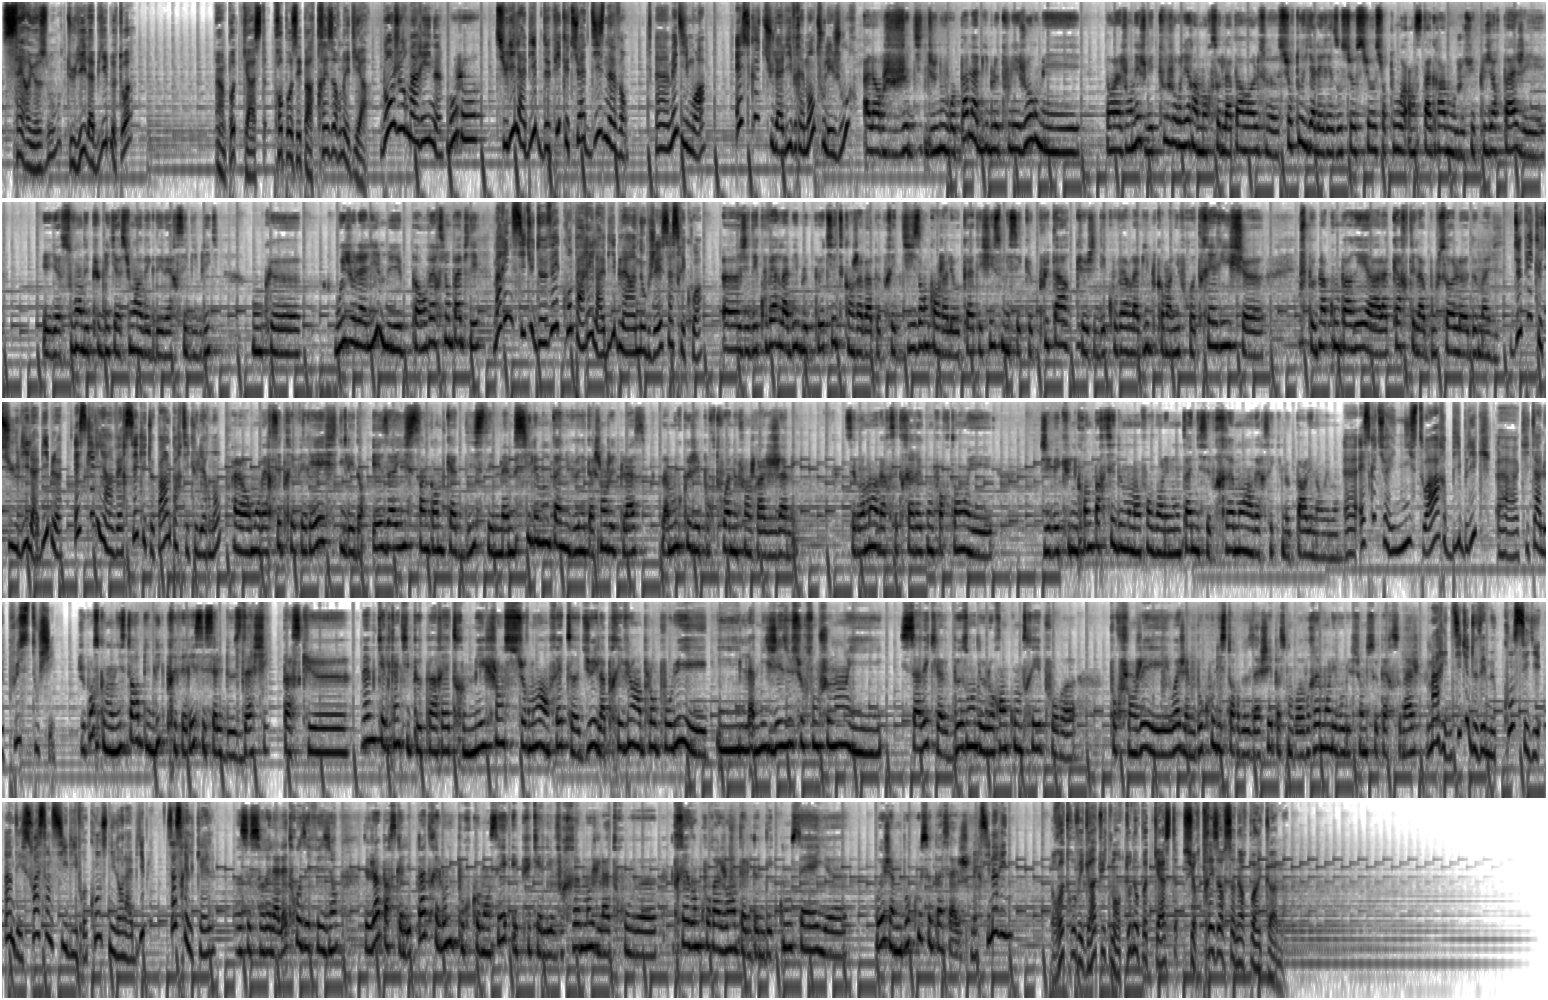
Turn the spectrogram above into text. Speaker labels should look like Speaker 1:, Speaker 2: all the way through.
Speaker 1: Sérieusement, tu lis la Bible, toi? Un podcast proposé par Trésor Média.
Speaker 2: Bonjour Marine.
Speaker 3: Bonjour.
Speaker 2: Tu lis la Bible depuis que tu as 19 ans. Euh, mais dis-moi, est-ce que tu la lis vraiment tous les jours?
Speaker 3: Alors, je, n'ouvre pas ma Bible tous les jours, mais dans la journée, je vais toujours lire un morceau de la parole, euh, surtout via les réseaux sociaux, surtout Instagram où je suis plusieurs pages et et il y a souvent des publications avec des versets bibliques. Donc, euh, oui, je la lis, mais pas en version papier.
Speaker 2: Marine, si tu devais comparer la Bible à un objet, ça serait quoi?
Speaker 3: Euh, j'ai découvert la Bible petite quand j'avais à peu près 10 ans, quand j'allais au catéchisme, mais c'est que plus tard que j'ai découvert la Bible comme un livre très riche. euh, je peux la comparer à la carte et la boussole de ma vie.
Speaker 2: Depuis que tu lis la Bible, est-ce qu'il y a un verset qui te parle particulièrement?
Speaker 3: Alors mon verset préféré, il est dans Ésaïe 54.10 et même si les montagnes venaient à changer de place, l'amour que j'ai pour toi ne changera jamais. C'est vraiment un verset très réconfortant et j'ai vécu une grande partie de mon enfance dans les montagnes, c'est vraiment un verset qui me parle énormément.
Speaker 2: Euh, Est-ce que tu as une histoire biblique euh, qui t'a le plus touché?
Speaker 3: Je pense que mon histoire biblique préférée, c'est celle de Zachée. Parce que même quelqu'un qui peut paraître méchant, surnois, en fait, Dieu, il a prévu un plan pour lui et il a mis Jésus sur son chemin. Il, il savait qu'il avait besoin de le rencontrer pour, euh, pour changer. Et ouais, j'aime beaucoup l'histoire de Zachée parce qu'on voit vraiment l'évolution de ce personnage.
Speaker 2: Marine, si tu devais me conseiller un des 66 livres contenus dans la Bible, ça serait lequel?
Speaker 3: Euh, Ce serait la lettre aux Éphésiens. Déjà parce qu'elle est pas très longue pour commencer et puis qu'elle est vraiment, je la trouve euh, très encourageante. Elle donne des conseils. euh. Ouais, j'aime beaucoup ce passage.
Speaker 2: Merci Marine
Speaker 1: Retrouvez gratuitement tous nos podcasts sur trésorsonore.com.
